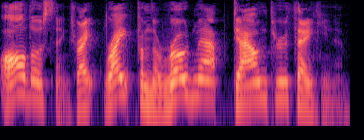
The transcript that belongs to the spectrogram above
all those things, right? Right from the roadmap down through thanking them.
